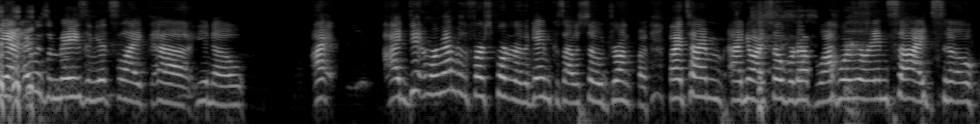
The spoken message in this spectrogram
yeah, it was amazing. It's like, uh, you know, I I didn't remember the first quarter of the game because I was so drunk. But by the time I know I sobered up while we were inside, so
